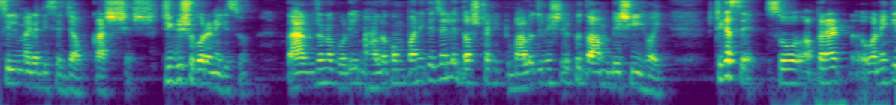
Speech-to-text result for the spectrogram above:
সিল মেরে দিছে, যাও, কাজ শেষ। জিজ্ঞাসা করে না কিছু। তার জন্য বলি, ভালো কোম্পানিতে চাইলে দশ টাকা একটু ভালো জিনিসের একটু দাম বেশিই হয়। ঠিক আছে? সো আপনারা অনেকে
